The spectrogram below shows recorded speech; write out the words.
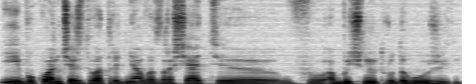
и буквально через 2-3 дня возвращать в обычную трудовую жизнь.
